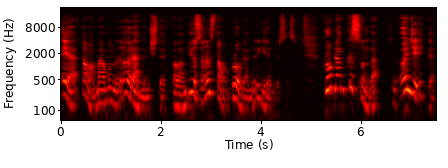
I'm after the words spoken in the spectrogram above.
Eğer tamam ben bunları öğrendim işte falan diyorsanız tamam problemlere girebilirsiniz. Problem kısmında şimdi öncelikle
